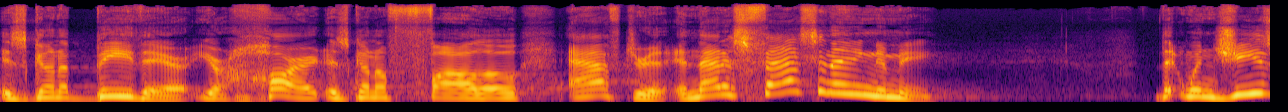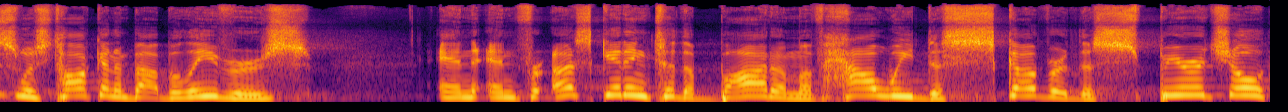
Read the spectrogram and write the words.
is going to be there. Your heart is going to follow after it. And that is fascinating to me. That when Jesus was talking about believers, and, and for us getting to the bottom of how we discover the spiritual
